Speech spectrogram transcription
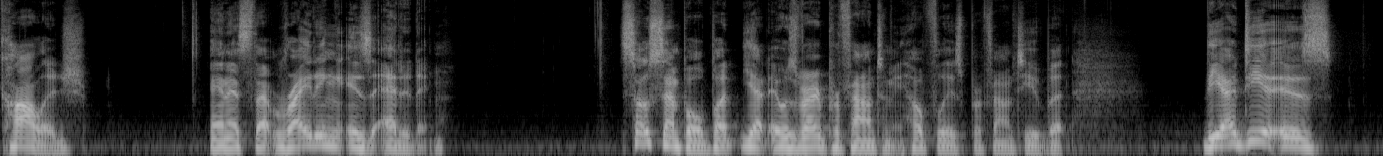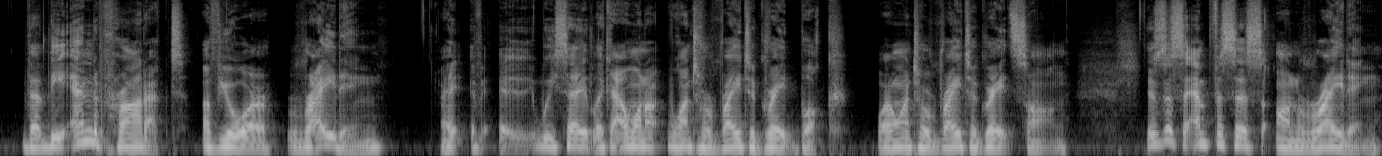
college. And it's that writing is editing. So simple, but yet it was very profound to me. Hopefully, it's profound to you. But the idea is that the end product of your writing, right? If uh, we say like I want to want to write a great book or I want to write a great song, there's this emphasis on writing,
